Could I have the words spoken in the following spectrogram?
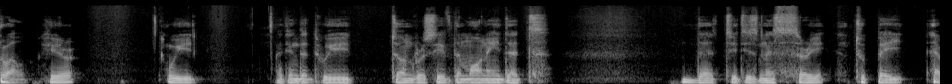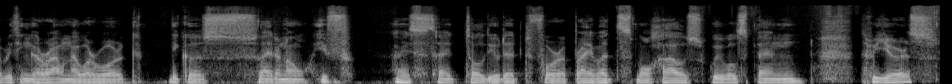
well, here we, I think that we don't receive the money that that it is necessary to pay everything around our work because I don't know if as I told you that for a private small house we will spend three years.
